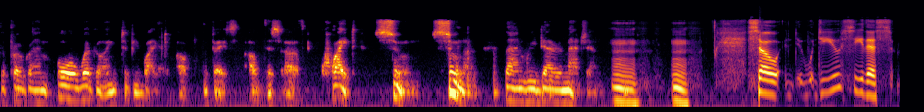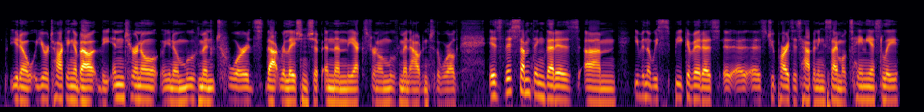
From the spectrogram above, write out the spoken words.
the program, or we're going to be wiped off the face of this earth quite soon, sooner than we dare imagine. Mm, mm. So, do you see this? You know, you were talking about the internal, you know, movement towards that relationship, and then the external movement out into the world. Is this something that is, um, even though we speak of it as as two parts, is happening simultaneously,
